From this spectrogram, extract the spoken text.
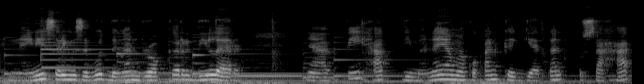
Nah, ini sering disebut dengan broker dealer. Nah, pihak di mana yang melakukan kegiatan usaha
